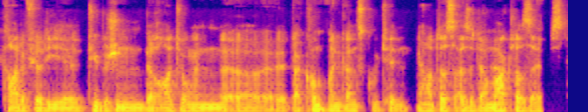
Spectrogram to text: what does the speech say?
gerade für die typischen Beratungen, äh, da kommt man ganz gut hin. Ja, dass also der Makler selbst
